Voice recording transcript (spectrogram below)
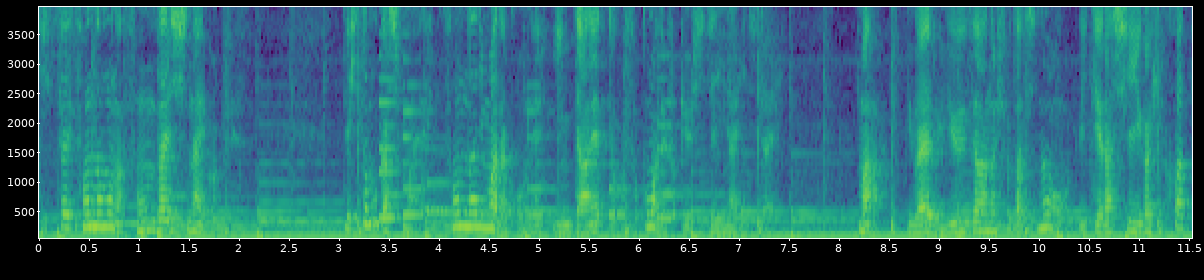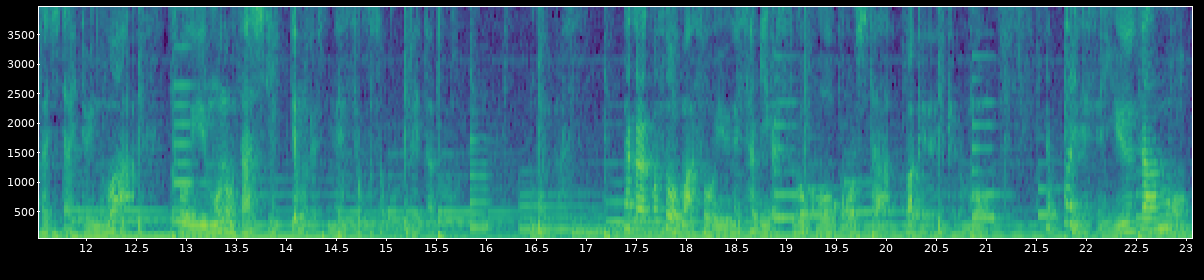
実際そんなものは存在しないわけです。で一昔前そんなにまだこうねインターネットがそこまで普及していない時代まあ、いわゆるユーザーの人たちのリテラシーが低かった時代というのはそういうものを出していってもですねそこそこ売れたと思います。だからこそ、まあ、そういうね詐欺がすごく横行したわけですけどもやっぱりですねユーザーも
